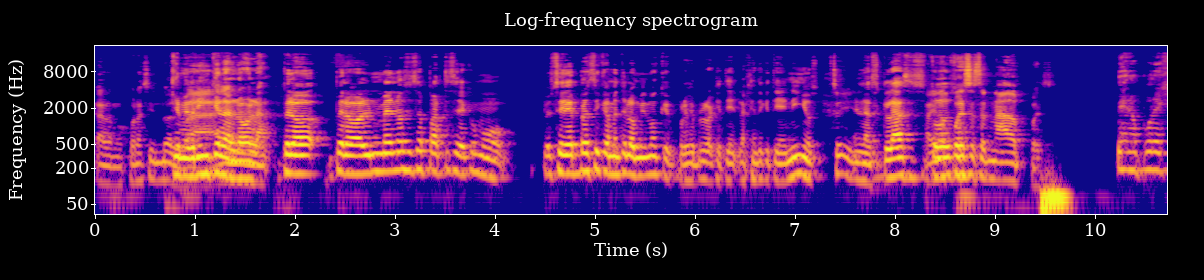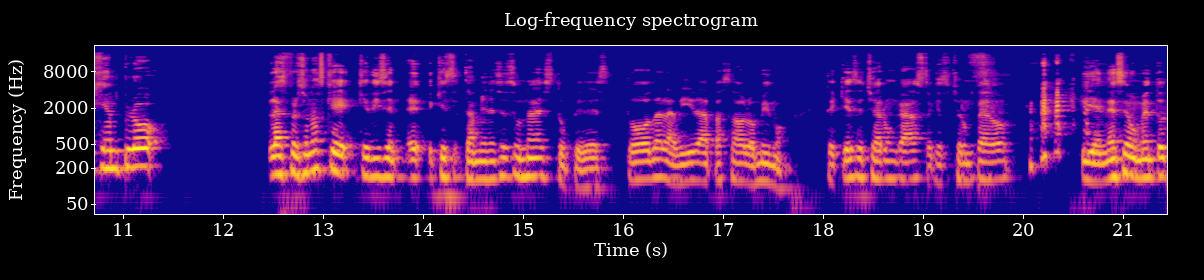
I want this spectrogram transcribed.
a lo mejor haciendo. que me brinque la. Lola. Pero, pero al menos esa parte sería como, Pues sería prácticamente lo mismo que, por ejemplo, la, que tiene, la gente que tiene niños. Sí. En las clases, Ahí todo no eso. puedes hacer nada, pues. Pero, por ejemplo, las personas que, que dicen, eh, que también esa es una estupidez. Toda la vida ha pasado lo mismo. Te quieres echar un gas, te quieres echar un pedo. y en ese momento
